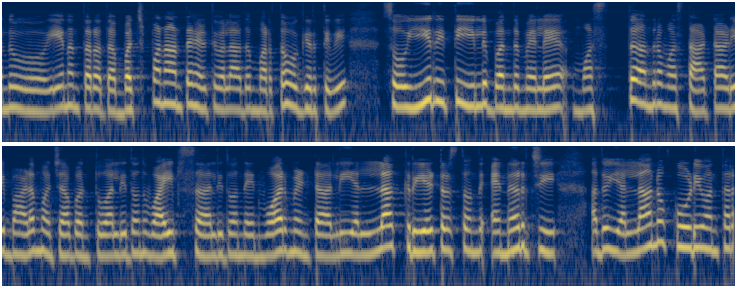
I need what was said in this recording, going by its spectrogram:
ಒಂದು ಏನಂತಾರ ಅದ, ಬಚ್ಪನ ಅಂತ ಹೇಳ್ತೀವಲ್ಲ, ಅದು ಮರ್ತ ಹೋಗಿರ್ತೀವಿ. ಸೊ ಈ ರೀತಿ ಇಲ್ಲಿ ಬಂದ ಮೇಲೆ ಮಸ್ತ್ ಅಂದ್ರೆ ಮಸ್ತ್ ಆಟ ಆಡಿ ಭಾಳ ಮಜಾ ಬಂತು. ಅಲ್ಲಿದೊಂದು ವೈಬ್ಸ್ ಅಲ್ಲಿದೊಂದು ಎನ್ವೈರ್ಮೆಂಟ್ ಅಲ್ಲಿ ಎಲ್ಲ ಕ್ರಿಯೇಟರ್ಸ್ ಒಂದು ಎನರ್ಜಿ ಅದು ಎಲ್ಲಾನು ಕೂಡಿ ಒಂಥರ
